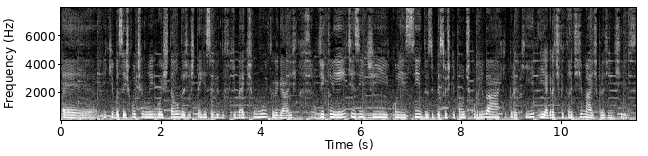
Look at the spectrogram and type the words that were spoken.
é, e que vocês continuem gostando. A gente tem recebido feedbacks muito legais Sim. de clientes e de conhecidos e pessoas que estão descobrindo a ARC por aqui e é gratificante demais pra gente isso.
